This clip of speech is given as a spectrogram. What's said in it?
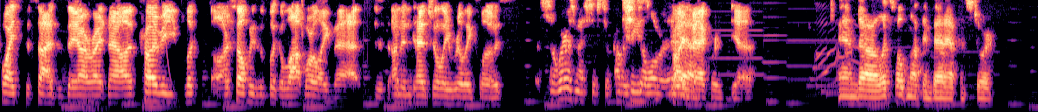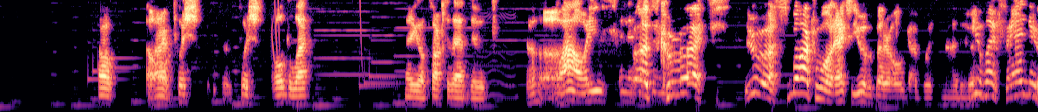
twice the size as they are right now, it'd probably be look our selfies would look a lot more like that, just unintentionally really close, so where's my sister? Probably She's still over there. probably Yeah. backward. Yeah. And uh, let's hope nothing bad happens to her. Oh, Oh, all right. Push, push, hold the left. There you go. Talk to that dude. uh, Wow, he's an That's correct. You're a smart one. Actually, you have a better old guy voice than I do. You, my friend, have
